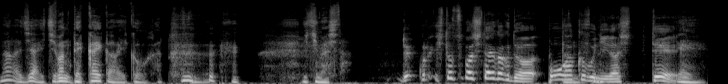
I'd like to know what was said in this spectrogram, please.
ならじゃあ一番でっかい川行こうか 行きました、でこれ一橋大学では法学部にいらして、ええ、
